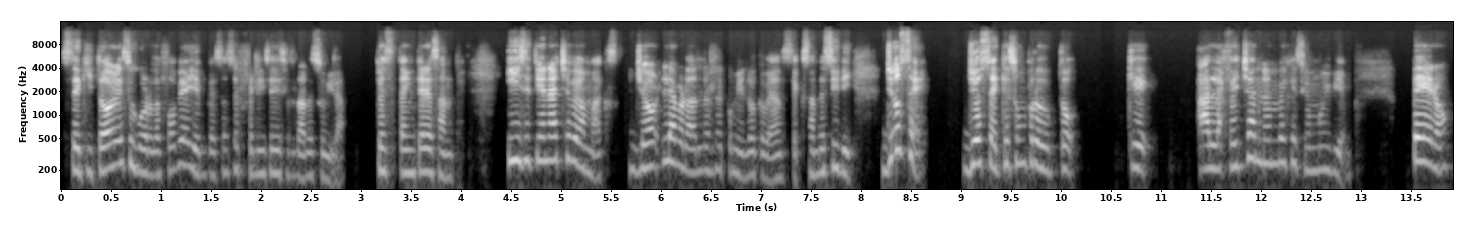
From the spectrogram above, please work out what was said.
se quitó de su gordofobia y empezó a ser feliz y disfrutar de su vida. Entonces está interesante. Y si tiene HBO Max, yo la verdad les recomiendo que vean Sex and the City. Yo sé, yo sé que es un producto que a la fecha no envejeció muy bien, pero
